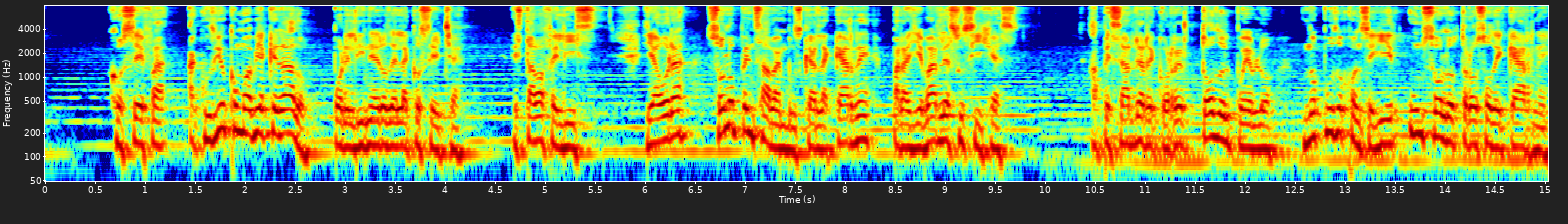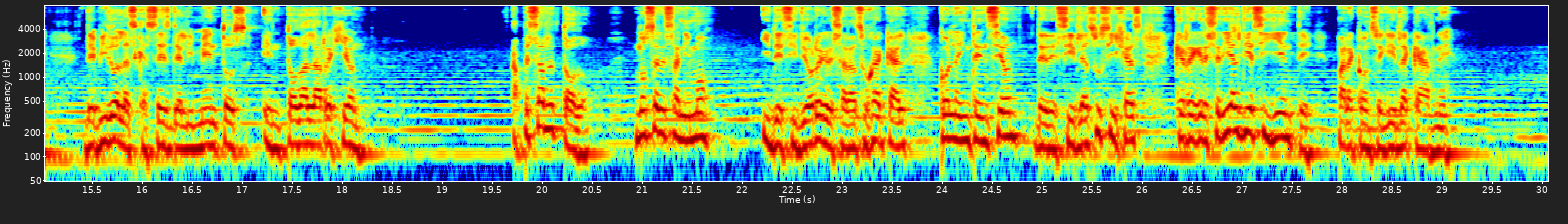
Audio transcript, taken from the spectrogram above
Josefa acudió como había quedado por el dinero de la cosecha. Estaba feliz y ahora solo pensaba en buscar la carne para llevarle a sus hijas. A pesar de recorrer todo el pueblo, no pudo conseguir un solo trozo de carne debido a la escasez de alimentos en toda la región. A pesar de todo, no se desanimó y decidió regresar a su jacal con la intención de decirle a sus hijas que regresaría al día siguiente para conseguir la carne.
